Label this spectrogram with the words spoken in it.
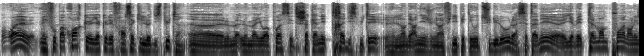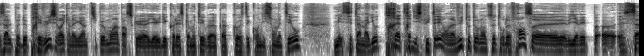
Ouais, mais il faut pas croire qu'il y a que les Français qui le disputent. hein. Euh, le, ma- le maillot à poids, c'est chaque année très disputé. L'an dernier, Julien Philippe était au-dessus du lot. Là, cette année, euh, il y avait tellement de points dans les Alpes de prévus. C'est vrai qu'il y en a eu un petit peu moins parce qu'il y a eu des cols escamotés bah, à cause des conditions météo. Mais c'est un maillot très très disputé. On a vu tout au long de ce Tour de France, euh, il y avait euh, ça.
